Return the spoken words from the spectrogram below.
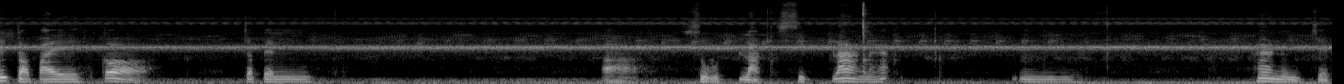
ลิปต่อไปก็จะเป็นสูตรหลักสิบล่างนะฮะห้าหนึ่งเจ็ด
